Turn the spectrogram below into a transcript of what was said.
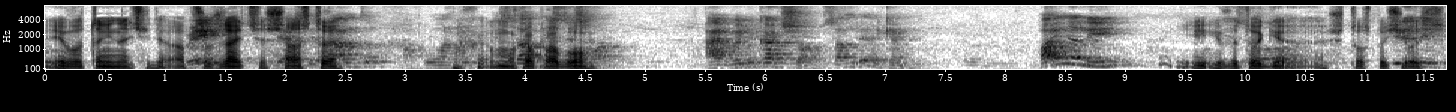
И вот они начали обсуждать шастры Махапрабху. И, и в итоге, что случилось?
